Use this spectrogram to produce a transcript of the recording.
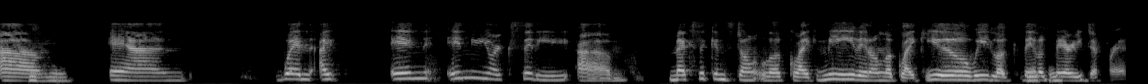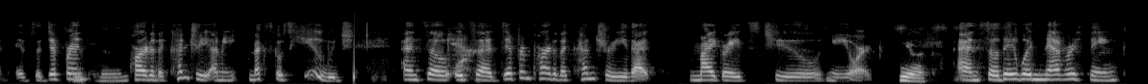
Um, mm-hmm. And when I, in in New York City, um, Mexicans don't look like me. They don't look like you. We look, they mm-hmm. look very different. It's a different mm-hmm. part of the country. I mean, Mexico's huge. And so yeah. it's a different part of the country that migrates to New York. New York. And so they would never think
